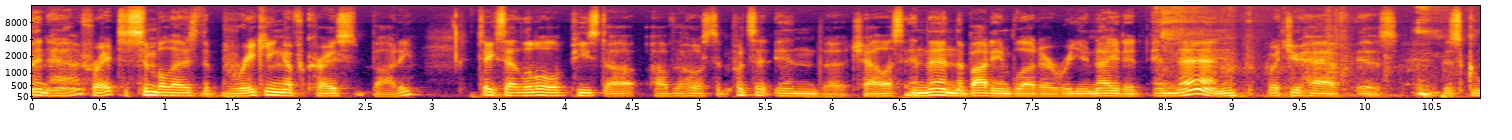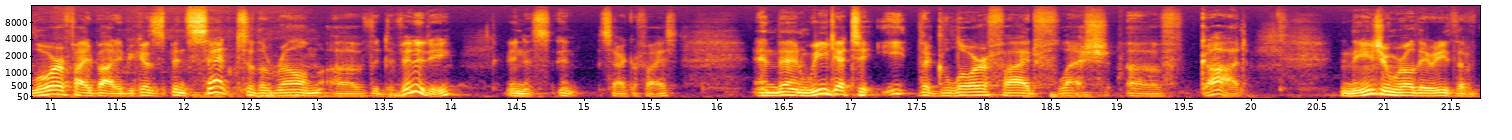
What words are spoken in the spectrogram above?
in half, right, to symbolize the breaking of Christ's body, takes that little piece of of the host and puts it in the chalice, and then the body and blood are reunited. And then what you have is this glorified body because it's been sent to the realm of the divinity in, this, in sacrifice. And then we get to eat the glorified flesh of God. In the ancient world, they would eat the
